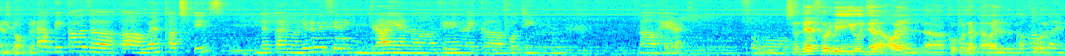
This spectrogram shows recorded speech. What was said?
and longer. Yeah, because uh, uh, when touch this, that time a little bit feeling dry and uh, feeling like uh, coating uh, hair. So So therefore we use uh, oil, uh, coconut oil. for- coconut oil.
